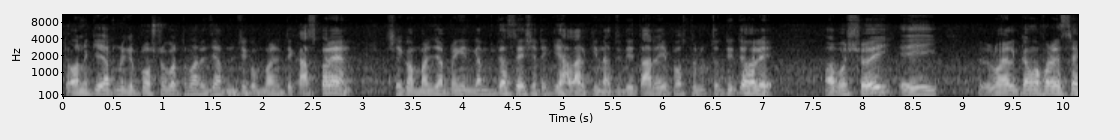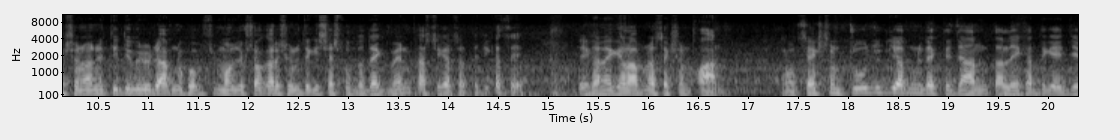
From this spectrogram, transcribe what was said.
তো অনেকেই আপনাকে প্রশ্ন করতে পারে যে, আপনি যে কোম্পানিতে কাজ করেন, সেই কোম্পানি যে আপনাকে ইনকাম দিতেছে, সেটা কি হালাল কি না যদি তার এই প্রশ্নের উত্তর দিতে হলে, অবশ্যই এই ওয়েলকাম অফারের সেকশন ওয়ানের তৃতীয় ভিডিওটা আপনি খুব মনোযোগ সহকারে শুরু থেকে শেষ পর্যন্ত দেখবেন কাস্টিকার সাথে, ঠিক আছে? তো এখানে গেল আপনার সেকশন ওয়ান। এবং সেকশন টু যদি আপনি দেখতে চান, তাহলে এখান থেকে যে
